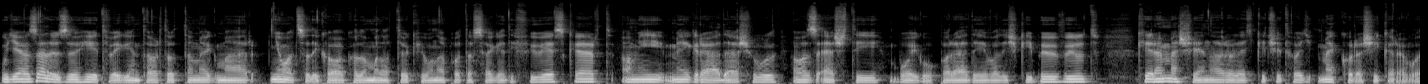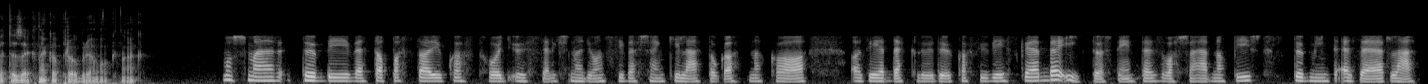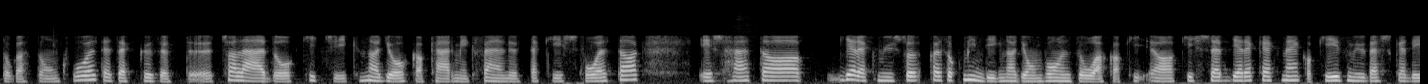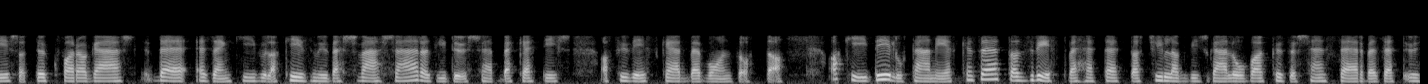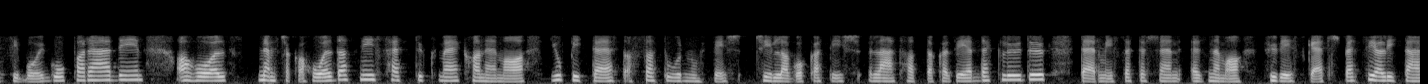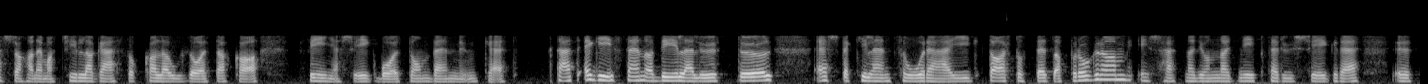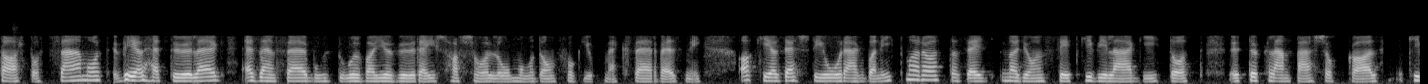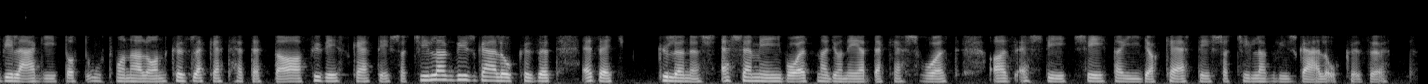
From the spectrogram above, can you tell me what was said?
Ugye az előző hétvégén tartotta meg már nyolcadik alkalommal a tök jó napot a Szegedi Füvészkert, ami még ráadásul az esti bolygóparádéval is kibővült. Kérem, meséljen arról egy kicsit, hogy mekkora sikere volt ezeknek a programoknak. Most már több éve tapasztaljuk azt, hogy ősszel is nagyon szívesen kilátogatnak a, az érdeklődők a füvészkertbe. Így történt ez vasárnap is. Több mint ezer látogatónk volt, ezek között családok, kicsik, nagyok, akár még felnőttek is voltak, és hát a gyerekműsorok azok mindig nagyon vonzóak a, ki, a kisebb gyerekeknek, a kézműveskedés, a tökfaragás, de ezen kívül a kézműves vásár az idősebbeket is a füvészkertbe vonzotta. Aki délután érkezett, az részt vehetett a csillagvizsgálóval közösen szervezett őszi bolygóparádén, ahol nem csak a holdat nézhettük meg, hanem a Jupitert, a Szaturnusz és csillagokat is láthattak az érdeklődők. Természetesen ez nem a füvészkert specialitása, hanem a csillagászok kalauzoltak a fényes égbolton bennünket. Tehát egészen a délelőttől este 9 óráig tartott ez a program, és hát nagyon nagy népszerűségre tartott számot. Vélhetőleg ezen felbuzdulva jövőre is hasonló módon fogjuk megszervezni. Aki az esti órákban itt maradt, az egy nagyon szép kivilágított, töklámpásokkal kivilágított útvonalon közlekedhetett a füvészkert és a csillagvizsgálók között. Ez egy különös esemény volt, nagyon érdekes volt az esti séta így a kert és a csillagvizsgáló között.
